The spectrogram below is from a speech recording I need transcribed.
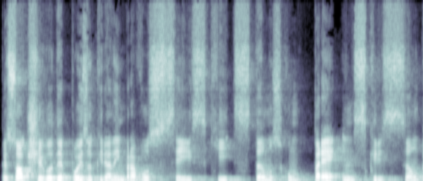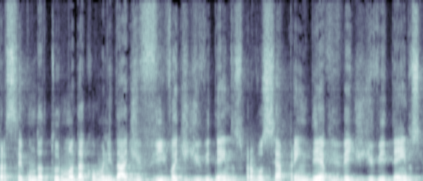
Pessoal que chegou depois, eu queria lembrar vocês que estamos com pré-inscrição para a segunda turma da comunidade Viva de Dividendos, para você aprender a viver de dividendos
